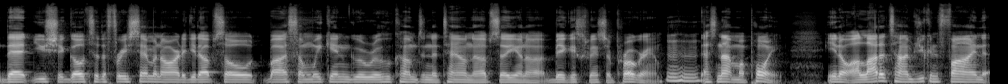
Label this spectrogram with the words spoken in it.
that you should go to the free seminar to get upsold by some weekend guru who comes into town to upsell you on a big expensive program. Mm-hmm. That's not my point. You know, a lot of times you can find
